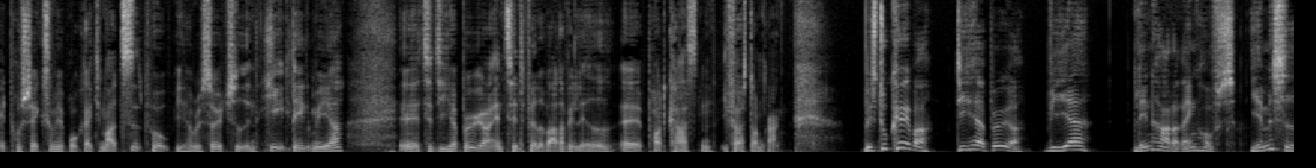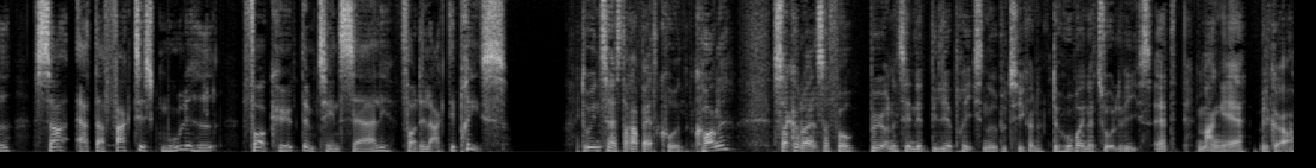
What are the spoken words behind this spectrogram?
et projekt, som vi har brugt rigtig meget tid på. Vi har researchet en hel del mere øh, til de her bøger, end tilfældet var, da vi lavede øh, podcasten i første omgang. Hvis du køber de her bøger via Lindhardt og Ringhofs hjemmeside, så er der faktisk mulighed for at købe dem til en særlig fordelagtig pris. Du indtaster rabatkoden KONGE, så kan du altså få bøgerne til en lidt billigere pris end ude i butikkerne. Det håber jeg naturligvis, at mange af jer vil gøre.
